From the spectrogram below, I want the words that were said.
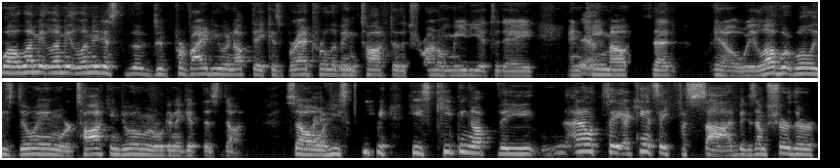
Well, let me let me let me just the, to provide you an update because Brad Treliving talked to the Toronto media today and Yeah. came out and said, you know, we love what Willie's doing. We're talking to him, and we're going to get this done. So Right. he's keeping he's keeping up the I don't say I can't say facade because I'm sure they're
